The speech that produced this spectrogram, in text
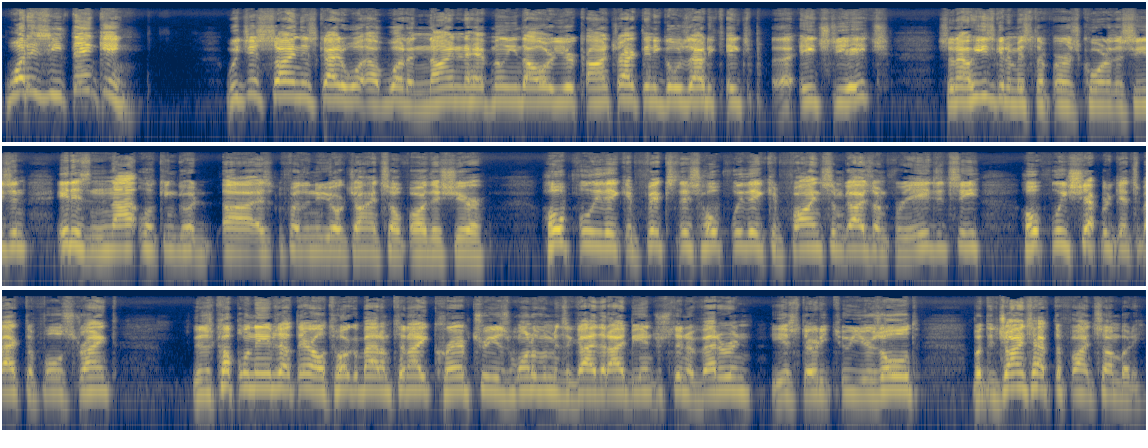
What is he thinking? We just signed this guy to what, uh, what a nine and a half million dollar year contract, and he goes out, he takes uh, HGH. So now he's going to miss the first quarter of the season. It is not looking good uh, for the New York Giants so far this year. Hopefully they can fix this. Hopefully they can find some guys on free agency. Hopefully Shepard gets back to full strength. There's a couple of names out there. I'll talk about them tonight. Crabtree is one of them. Is a guy that I'd be interested in, a veteran. He is 32 years old. But the Giants have to find somebody.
